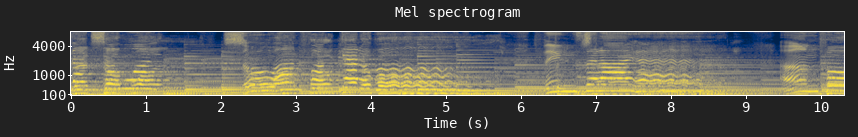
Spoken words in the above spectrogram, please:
That someone so unforgettable things that I am unforgettable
